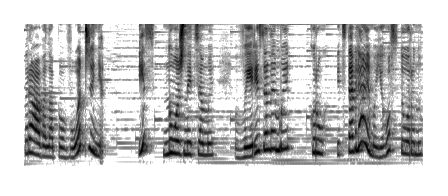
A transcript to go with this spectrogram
правила поводження із ножницями. Вирізали ми круг, підставляємо його в сторону,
